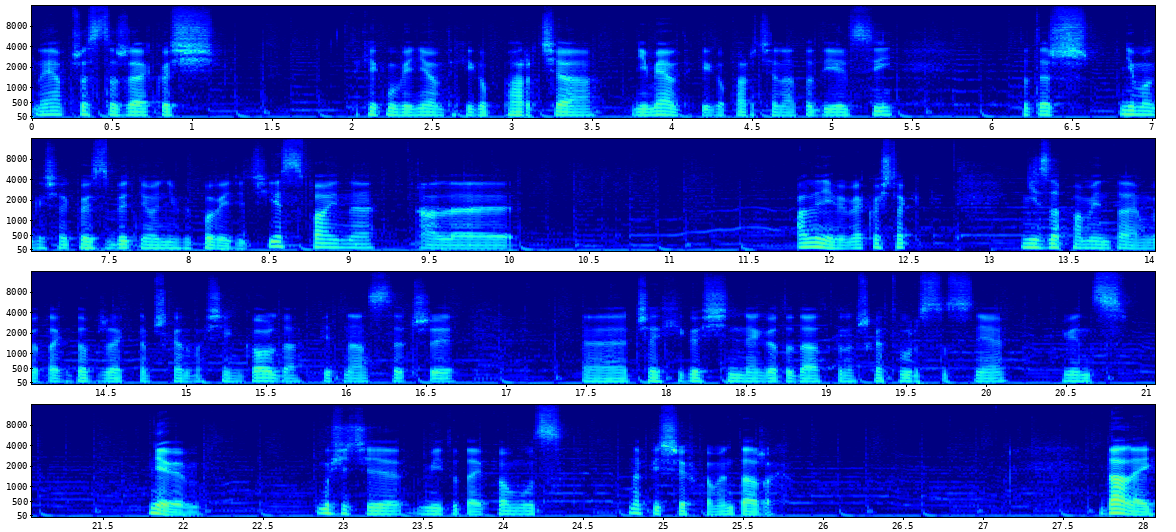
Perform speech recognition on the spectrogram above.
no ja przez to, że jakoś, tak jak mówię, nie mam takiego parcia, nie miałem takiego parcia na to DLC, to też nie mogę się jakoś zbytnio o nim wypowiedzieć. Jest fajne, ale ale nie wiem, jakoś tak nie zapamiętałem go tak dobrze jak na przykład właśnie Golda w 15 czy, e, czy jakiegoś innego dodatku, na przykład Ursus, nie? Więc nie wiem. Musicie mi tutaj pomóc. Napiszcie w komentarzach. Dalej.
